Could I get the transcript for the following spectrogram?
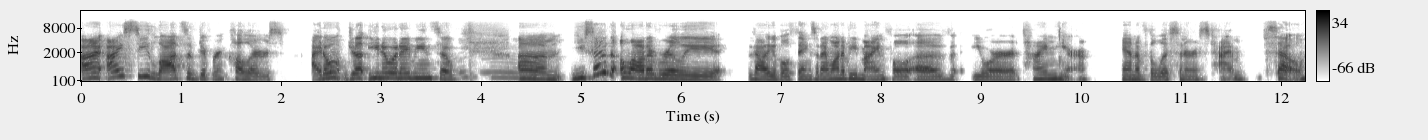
I I see lots of different colors. I don't just, you know what I mean? So, mm-hmm. um, you said a lot of really valuable things and i want to be mindful of your time here and of the listeners time so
